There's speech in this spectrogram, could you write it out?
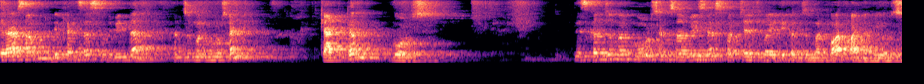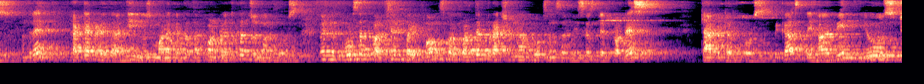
there are some differences between the consumer goods and capital goods. ದಿಸ್ ಕನ್ಸ್ಯೂಮರ್ ಗೂಡ್ಸ್ ಅಂಡ್ ಸರ್ವಿಸಸ್ ಪರ್ಚೇಸ್ಡ್ ಬೈ ದಿ ಕನ್ಸ್ಯೂಮರ್ ಫಾರ್ ಫೈನಲ್ ಯೂಸ್ ಅಂದರೆ ಕಟ್ಟ ಕಡೆದಾಗಿ ಯೂಸ್ ಮಾಡೋಕ್ಕಂತ ತಗೊಂಡ್ರೆ ಅದು ಕನ್ಸ್ಯೂಮರ್ ಗೂಡ್ಸ್ ವೆನ್ ದ ಗೂಡ್ಸ್ ಆರ್ ಪರ್ಚೇಸ್ ಬೈ ಫಾರ್ಮ್ಸ್ ಫಾರ್ ಫರ್ದರ್ ಪ್ರೊಡಕ್ಷನ್ ಆಫ್ ಗೂಡ್ಸ್ ಅಂಡ್ ಸರ್ವಿಸಸ್ ದೇ ಕಾಲ್ಡ್ ಎಸ್ ಕ್ಯಾಪಿಟಲ್ ಗೂಡ್ಸ್ ಬಿಕಾಸ್ ದೇ ಹ್ಯಾವ್ ಬೀನ್ ಯೂಸ್ಡ್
